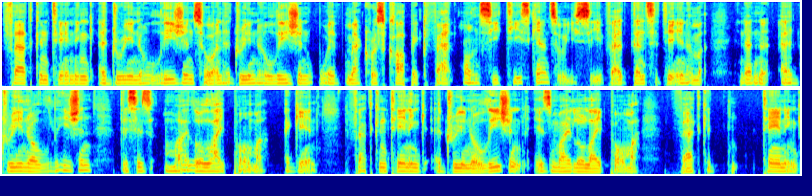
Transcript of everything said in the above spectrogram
fat containing adrenal lesion. So, an adrenal lesion with macroscopic fat on CT scan. So, you see fat density in, a, in an adrenal lesion. This is myelolipoma. Again, fat containing adrenal lesion is myelolipoma. Fat containing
